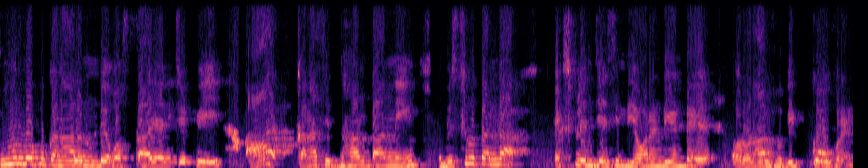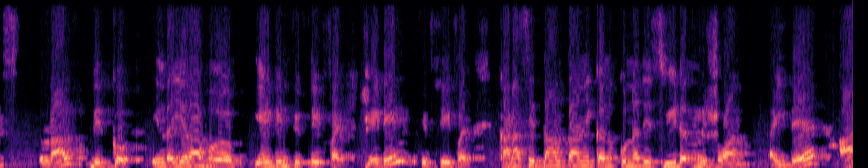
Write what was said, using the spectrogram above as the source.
పూర్వపు కణాల నుండే వస్తాయని చెప్పి ఆ కణ సిద్ధాంతాన్ని విస్తృతంగా ఎక్స్ప్లెయిన్ చేసింది ఎవరండి అంటే Rudolf Virchow friends. Rudolf Virchow in the year of eighteen fifty five. Eighteen fifty five. కణ సిద్ధాంతాన్ని కనుక్కున్నది స్వీడన్ విశ్వాన్ అయితే ఆ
